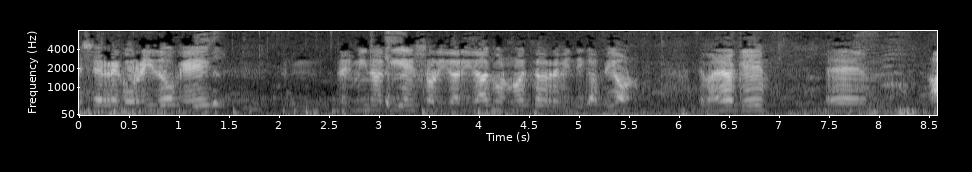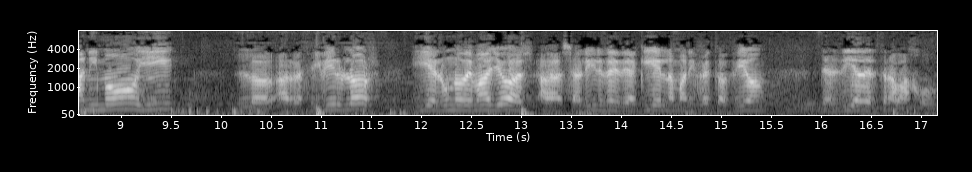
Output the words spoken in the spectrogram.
ese recorrido que mm, termina aquí en solidaridad con nuestra reivindicación. De manera que eh, ánimo y a recibirlos y el 1 de mayo a, salir desde aquí en la manifestación del Día del Trabajo.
